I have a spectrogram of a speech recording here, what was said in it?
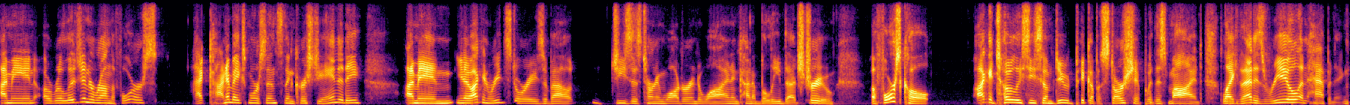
I mean, a religion around the Force, that kind of makes more sense than Christianity. I mean, you know, I can read stories about Jesus turning water into wine and kind of believe that's true. A Force cult I could totally see some dude pick up a starship with his mind. Like that is real and happening.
